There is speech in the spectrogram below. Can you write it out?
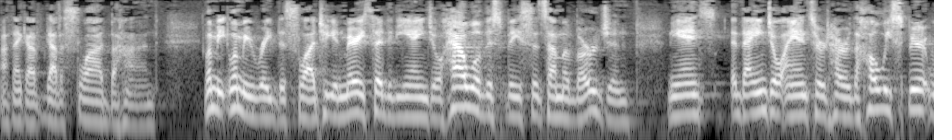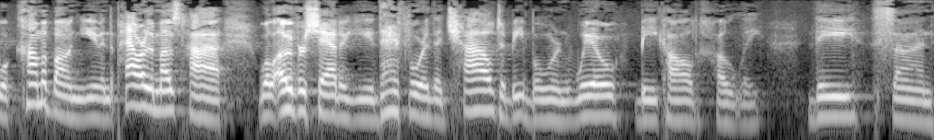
I think I've got a slide behind. Let me, let me read this slide to you. And Mary said to the angel, how will this be since I'm a virgin? The, ans- the angel answered her, the Holy Spirit will come upon you and the power of the Most High will overshadow you. Therefore the child to be born will be called holy, the Son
